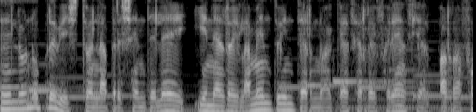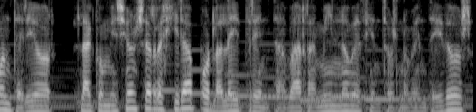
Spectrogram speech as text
En lo no previsto en la presente ley y en el reglamento interno a que hace referencia el párrafo anterior, la Comisión se regirá por la Ley 30-1992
